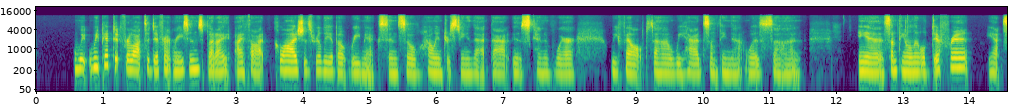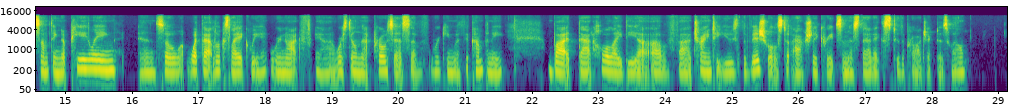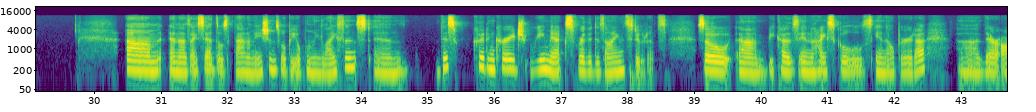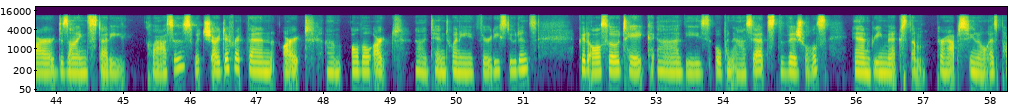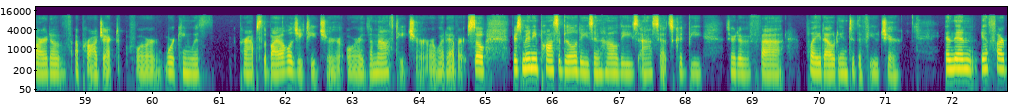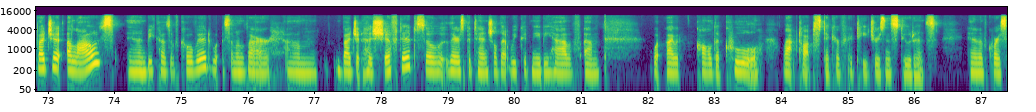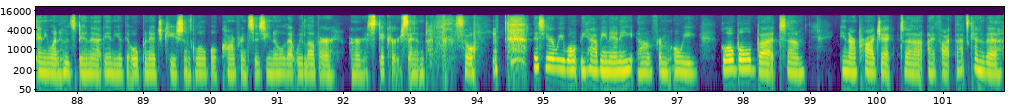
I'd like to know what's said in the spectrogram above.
we, we picked it for lots of different reasons, but I, I thought collage is really about remix. And so how interesting that that is kind of where we felt uh, we had something that was uh, something a little different, yet something appealing. And so what that looks like, we, we're not, uh, we're still in that process of working with the company. But that whole idea of uh, trying to use the visuals to actually create some aesthetics to the project as well. Um, and as I said, those animations will be openly licensed and this could encourage remix for the design students. So um, because in high schools in Alberta, uh, there are design study classes, which are different than art, um, although art uh, 10, 20, 30 students could also take uh, these open assets, the visuals, and remix them, perhaps, you know, as part of a project for working with perhaps the biology teacher or the math teacher or whatever. So there's many possibilities in how these assets could be sort of uh, played out into the future. And then if our budget allows, and because of COVID, some of our um, budget has shifted. So there's potential that we could maybe have um, what I would call a cool laptop sticker for teachers and students. And of course, anyone who's been at any of the Open Education Global conferences, you know that we love our, our stickers. And so this year we won't be having any uh, from OE Global, but um, in our project, uh, I thought that's kind of a,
